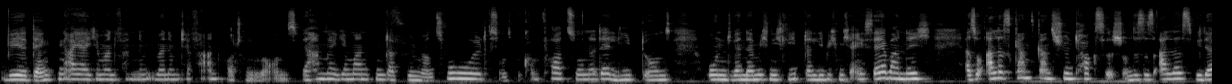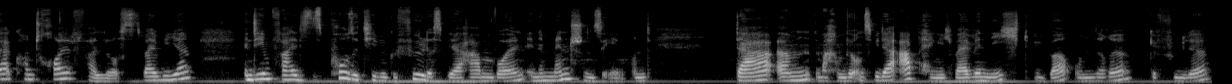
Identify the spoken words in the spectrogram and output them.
wir denken, ah ja, jemand übernimmt ja Verantwortung über uns. Wir haben ja jemanden, da fühlen wir uns wohl, das ist unsere Komfortzone, der liebt uns. Und wenn der mich nicht liebt, dann liebe ich mich eigentlich selber nicht. Also alles ganz, ganz schön toxisch. Und das ist alles wieder Kontrollverlust, weil wir in dem Fall dieses positive Gefühl, das wir haben wollen, in einem Menschen sehen. Und da ähm, machen wir uns wieder abhängig, weil wir nicht über unsere Gefühle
